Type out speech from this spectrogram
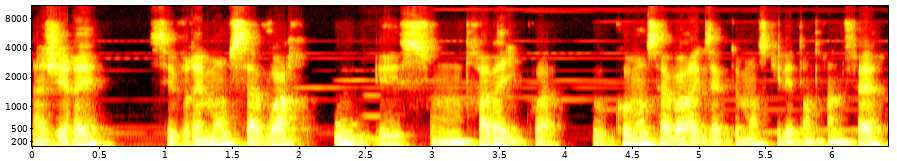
à gérer. C'est vraiment savoir où est son travail, quoi. Comment savoir exactement ce qu'il est en train de faire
